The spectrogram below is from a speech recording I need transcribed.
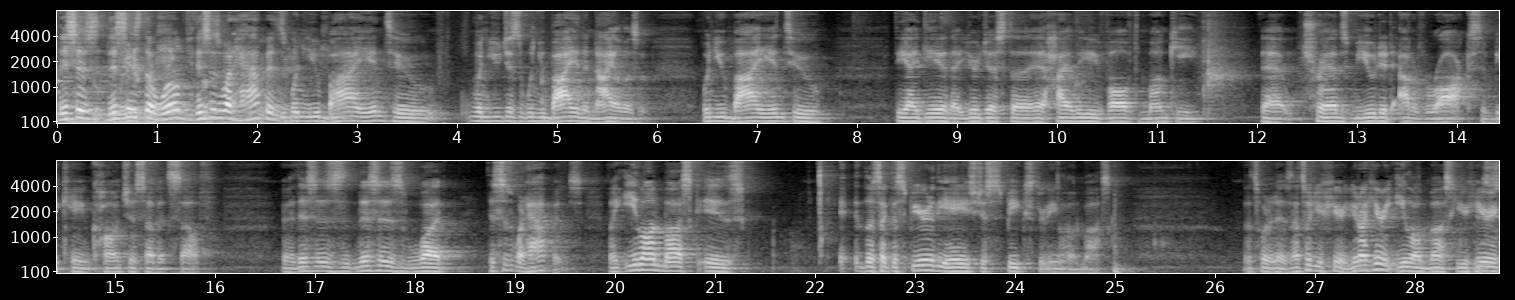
This is this is the world. This is what happens when you buy into when you just when you buy into nihilism, when you buy into the idea that you're just a highly evolved monkey that transmuted out of rocks and became conscious of itself. This is this is what this is what happens. Like Elon Musk is. It's like the spirit of the age just speaks through Elon Musk. That's what it is. That's what you're hearing. You're not hearing Elon Musk. You're hearing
